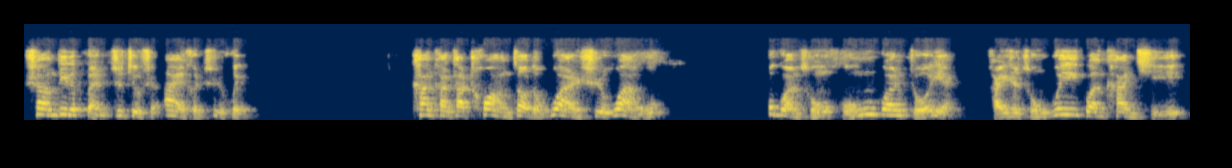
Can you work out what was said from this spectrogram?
上帝的本质就是爱和智慧。看看他创造的万事万物。不管从宏观着眼，还是从微观看起，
